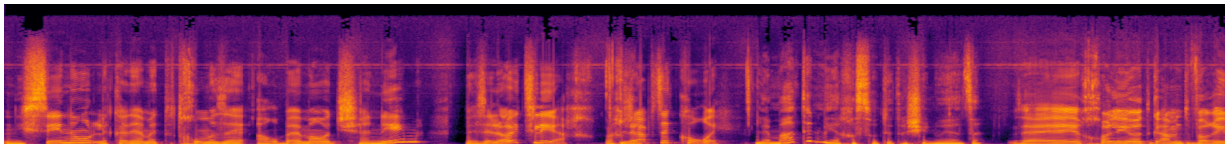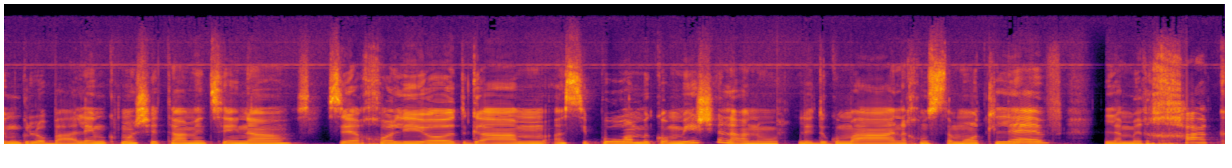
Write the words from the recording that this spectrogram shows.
ניסינו לקדם את התחום הזה הרבה מאוד שנים וזה לא הצליח ועכשיו זה קורה. למה אתן מייחסות את השינוי הזה? זה יכול להיות גם דברים גלובליים כמו שתמי ציינה, זה יכול להיות גם הסיפור המקומי שלנו. לדוגמה, אנחנו שמות לב למרחק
